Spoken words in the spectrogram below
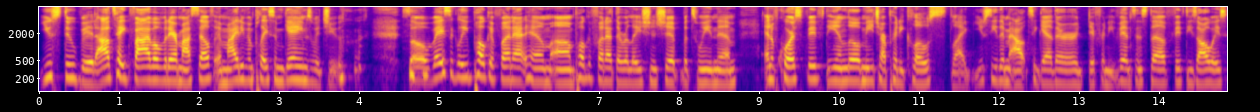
You stupid. I'll take five over there myself and might even play some games with you. so basically, poking fun at him, um, poking fun at the relationship between them. And of course, 50 and Lil Meech are pretty close. Like you see them out together, different events and stuff. 50's always,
